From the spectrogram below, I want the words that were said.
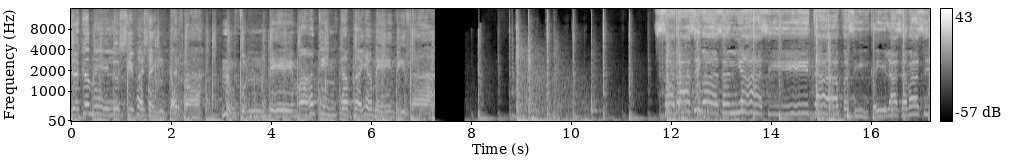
జగమేలు శివ శంకర్రా నువ్వుంటే మాకింక భయమేందిరా? సదాశివ సన్యాసి తాపసి కైలాసవాసి.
